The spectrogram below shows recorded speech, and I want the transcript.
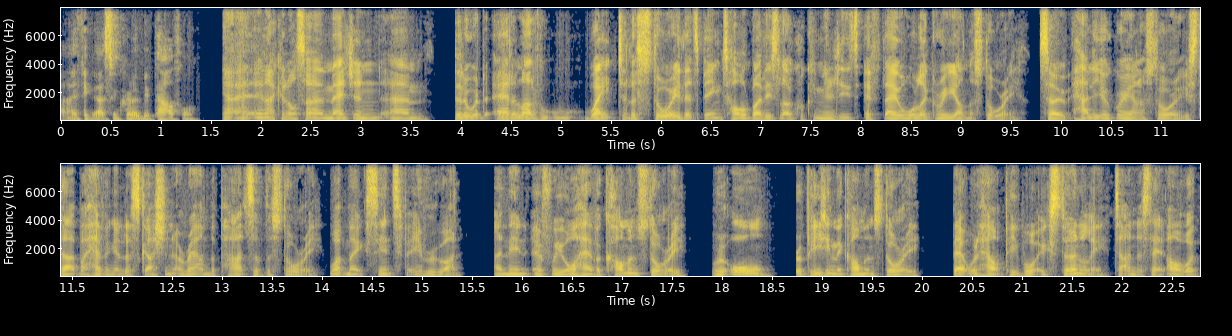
I think that's incredibly powerful. Yeah. And I can also imagine um, that it would add a lot of weight to the story that's being told by these local communities if they all agree on the story. So, how do you agree on a story? You start by having a discussion around the parts of the story, what makes sense for everyone. And then, if we all have a common story, we're all repeating the common story. That would help people externally to understand, oh, well,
